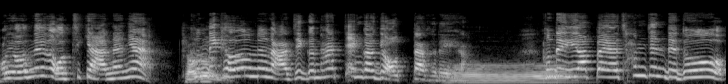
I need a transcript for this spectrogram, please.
어, 연애를 어떻게 안 하냐? 결혼. 근데 결혼은 아직은 할 생각이 없다 그래요. 어... 근데 이 아빠야 천재인데도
